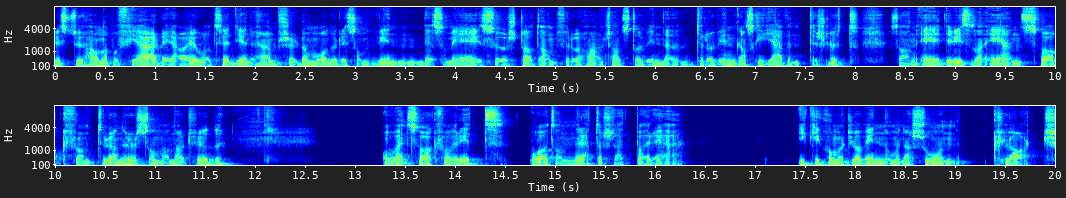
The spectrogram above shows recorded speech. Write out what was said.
hvis du havner på fjerde i Iowa, tredje i New Hampshire, da må du liksom vinne det som er i sørstatene for å ha en sjanse til å vinne, til å vinne ganske jevnt til slutt. Så er, det viser at han er en svak frontrunner, som man har trodd, og var en svak favoritt, og at han rett og slett bare ikke kommer til å vinne nominasjonen klart,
